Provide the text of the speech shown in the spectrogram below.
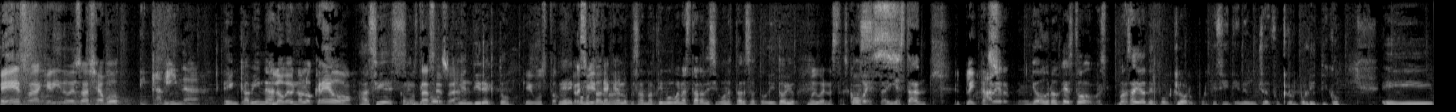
Ezra, querido Ezra Shabot, en cabina. En cabina. Lo veo y no lo creo. Así es. ¿Cómo en estás, vivo? Y en directo. Qué gusto. ¿Eh? ¿Cómo estás, acá. Manuel López San Martín? Muy buenas tardes y buenas tardes a tu auditorio. Muy buenas tardes. ¿Cómo Pues, ves? Ahí están. El pleitazo. A ver, yo creo que esto, pues, más allá del folclore, porque sí tiene mucho de folclore político, eh,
